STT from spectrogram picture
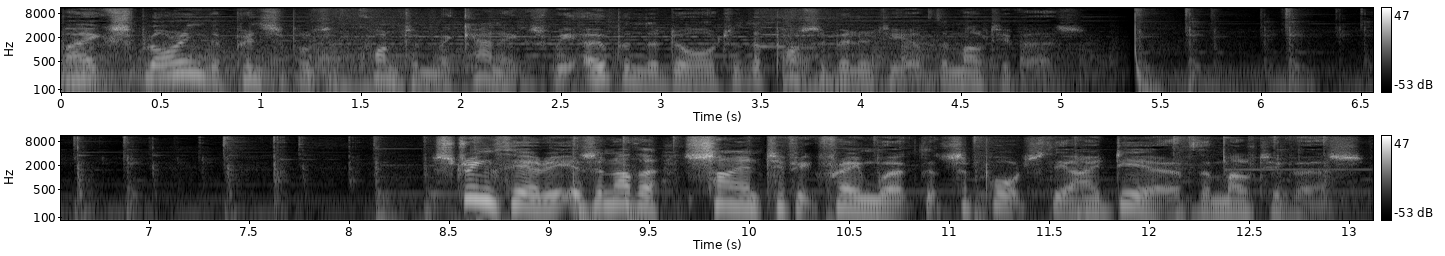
By exploring the principles of quantum mechanics, we open the door to the possibility of the multiverse. String theory is another scientific framework that supports the idea of the multiverse.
